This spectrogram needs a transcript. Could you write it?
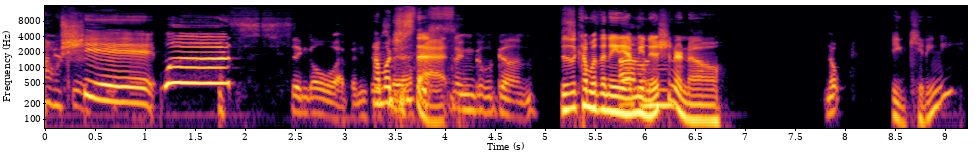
Oh shit! What? Single weapon. How much sale. is that? Single gun. Does it come with any ammunition Um, or no? Nope. Are you kidding me?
